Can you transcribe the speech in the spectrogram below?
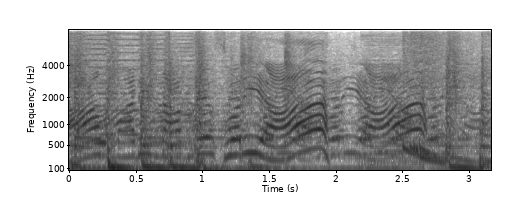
આ મારી નાગેશ્વરી આ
